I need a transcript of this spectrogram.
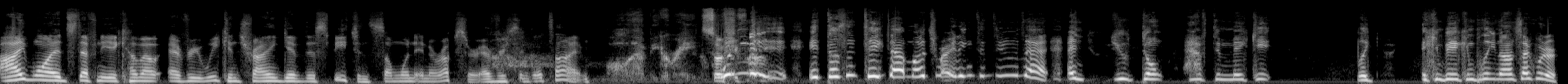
I wanted Stephanie to come out every week and try and give this speech, and someone interrupts her every single time. oh, that'd be great. So she it, it doesn't take that much writing to do that, and you don't have to make it like it can be a complete non sequitur.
